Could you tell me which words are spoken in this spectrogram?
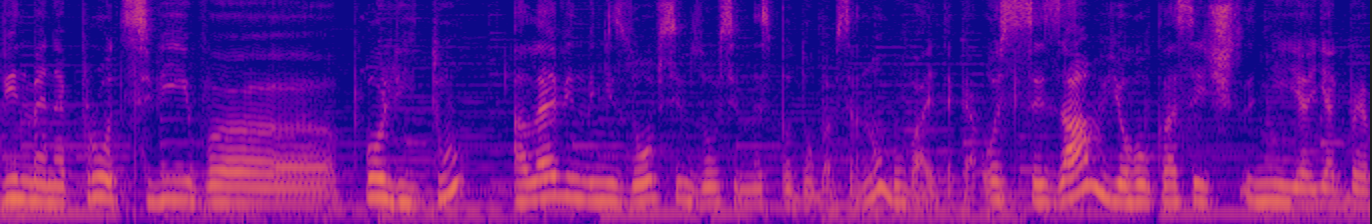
Він мене процвів е, по літу, але він мені зовсім зовсім не сподобався. Ну, буває таке. Ось сезам його в класичній якби,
